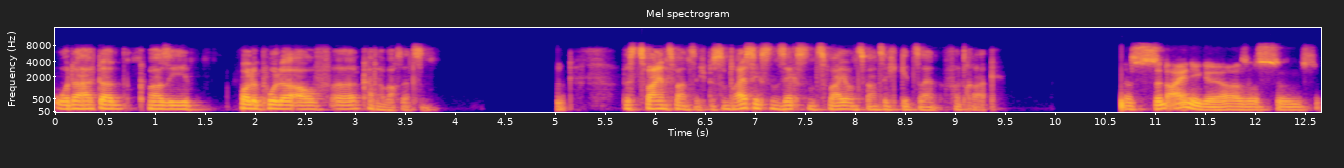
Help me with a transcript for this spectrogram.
oder halt dann quasi volle Pulle auf äh, Katterbach setzen. Bis 22, bis zum 30.06.22 geht sein Vertrag. Es sind einige, ja. Also es sind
